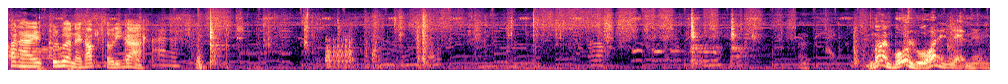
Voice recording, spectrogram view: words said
ทักทายเพื่อนๆหน่อยครับ สวัสดีค่ะ mới bố lúa này lẹ này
